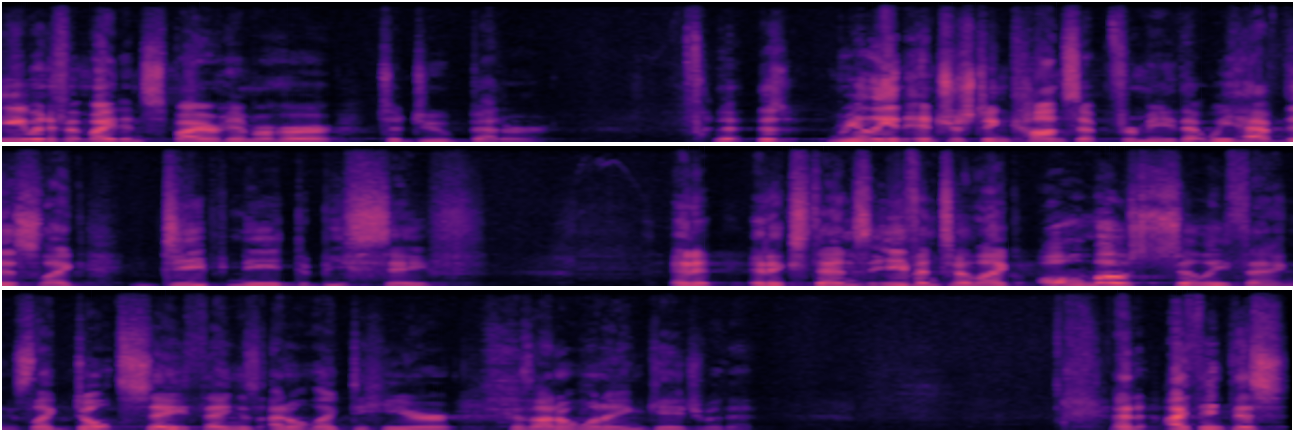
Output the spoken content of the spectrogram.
even if it might inspire him or her to do better. There's really an interesting concept for me that we have this like deep need to be safe and it, it extends even to like almost silly things. Like, don't say things I don't like to hear because I don't want to engage with it. And I think this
